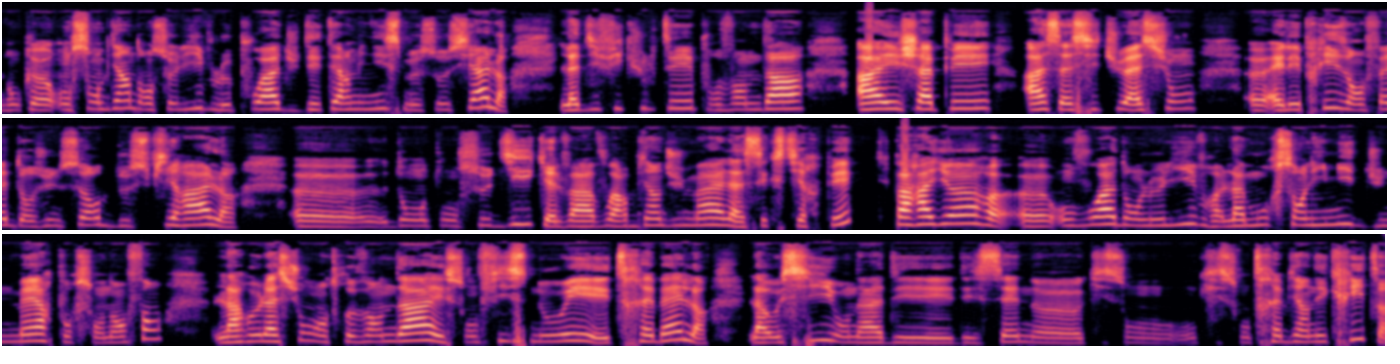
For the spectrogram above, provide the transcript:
Donc on sent bien dans ce livre le poids du déterminisme social, la difficulté pour Vanda à échapper à sa situation. elle est prise en fait dans une sorte de spirale dont on se dit qu'elle va avoir bien du mal à s'extirper. Par ailleurs, on voit dans le livre l'amour sans limite d'une mère pour son enfant. La relation entre Vanda et son fils Noé est très belle. Là aussi, on a des, des scènes qui sont qui sont très bien écrites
